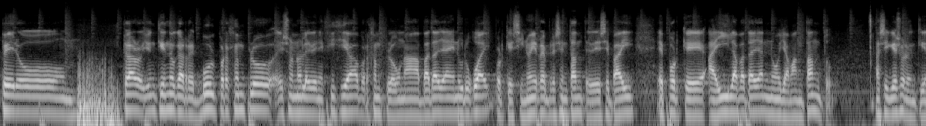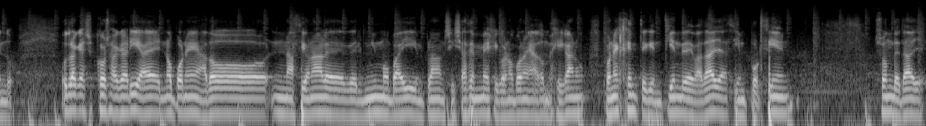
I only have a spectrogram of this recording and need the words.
Pero, claro, yo entiendo que a Red Bull, por ejemplo, eso no le beneficia, por ejemplo, una batalla en Uruguay, porque si no hay representante de ese país es porque ahí las batallas no llaman tanto. Así que eso lo entiendo. Otra cosa que haría es no poner a dos nacionales del mismo país, en plan, si se hace en México, no poner a dos mexicanos, poner gente que entiende de batalla 100%. Son detalles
